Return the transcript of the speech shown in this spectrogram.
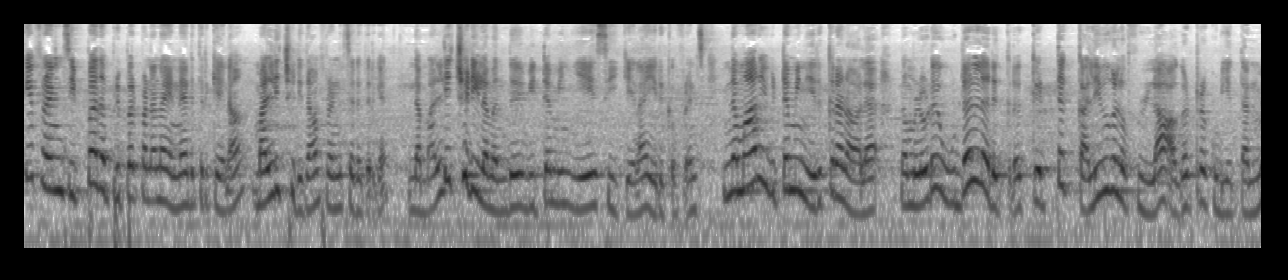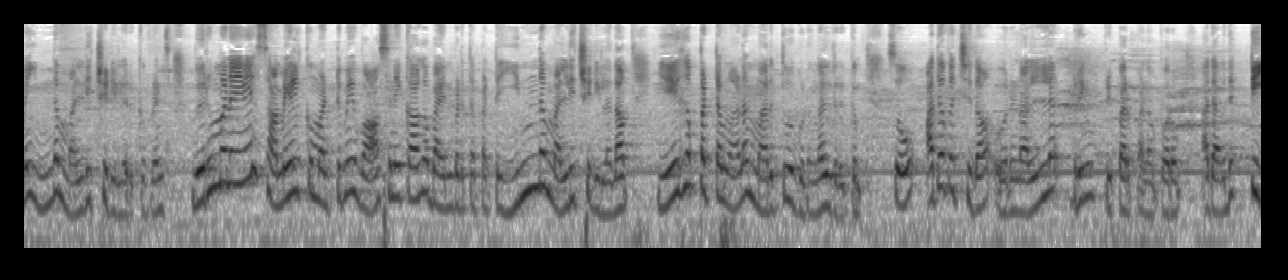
ஓகே ஃப்ரெண்ட்ஸ் இப்போ அதை ப்ரிப்பேர் பண்ண நான் என்ன எடுத்திருக்கேன்னா மல்லிச்செடி தான் ஃப்ரெண்ட்ஸ் எடுத்திருக்கேன். இந்த மல்லிச்செடியில் வந்து விட்டமின் ஏ சிகேலாம் இருக்குது ஃப்ரெண்ட்ஸ் இந்த மாதிரி விட்டமின் இருக்கிறனால நம்மளோட உடலில் இருக்கிற கெட்ட கழிவுகளை ஃபுல்லாக அகற்றக்கூடிய தன்மை இந்த மல்லிச்செடியில் இருக்குது ஃப்ரெண்ட்ஸ் வெறுமனையே சமையலுக்கு மட்டுமே வாசனைக்காக பயன்படுத்தப்பட்ட இந்த மல்லிச்செடியில் தான் ஏகப்பட்டமான மருத்துவ குணங்கள் இருக்குது ஸோ அதை வச்சு தான் ஒரு நல்ல ட்ரிங்க் ப்ரிப்பேர் பண்ண போகிறோம் அதாவது டீ.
